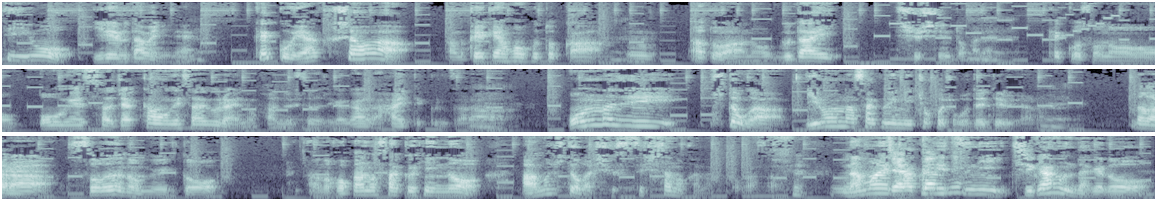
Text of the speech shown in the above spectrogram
ティを入れるためにね、結構役者は、あの、経験豊富とか、うん。あとはあの、舞台出身とかね、結構その、大げさ、若干大げさぐらいの感じの人たちがガンガン入ってくるから、同じ人がいろんな作品にちょこちょこ出てるじゃない。だから、そういうのを見ると、あの、他の作品の、あの人が出世したのかなとかさ、名前確実に違うんだけど、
